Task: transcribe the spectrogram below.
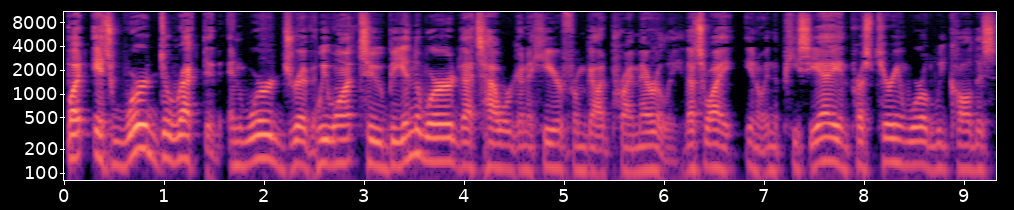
But it's word directed and word driven. We want to be in the word. That's how we're going to hear from God primarily. That's why, you know, in the PCA and Presbyterian world, we call this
